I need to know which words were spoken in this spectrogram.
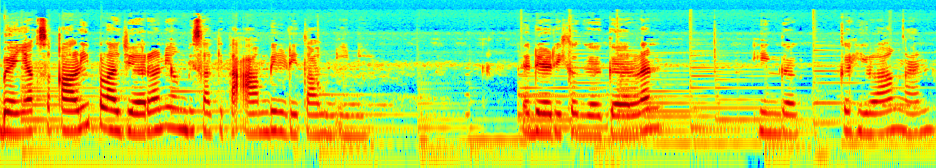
Banyak sekali pelajaran yang bisa kita ambil di tahun ini dari kegagalan hingga kehilangan.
